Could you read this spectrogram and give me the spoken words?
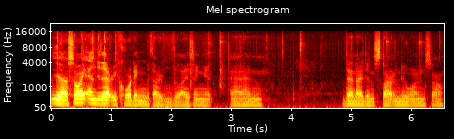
Yeah, so I ended that recording without even realizing it, and then I didn't start a new one, so...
